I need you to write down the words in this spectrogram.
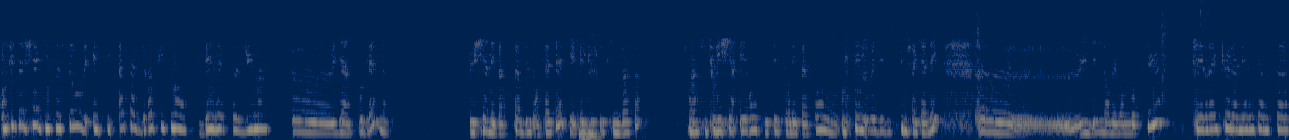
Ensuite, un chien qui se sauve et qui attaque gratuitement des êtres humains, euh, il y a un problème. Le chien n'est pas stable dans sa tête, il y a quelque Mhm. chose qui ne va pas. Hein, si tous les chiens errants sautaient sur les passants, on, on aurait des victimes chaque année. Euh, il y a énormément de morsures. C'est vrai que l'American Staff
